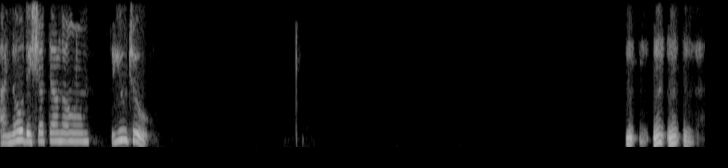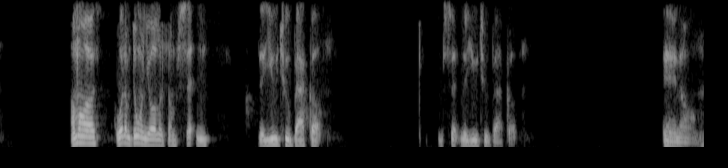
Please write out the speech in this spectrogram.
I know they shut down the um the YouTube. Mm-mm, mm-mm, mm. I'm uh, what I'm doing, y'all, is I'm setting the YouTube back up. I'm setting the YouTube back up. And um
